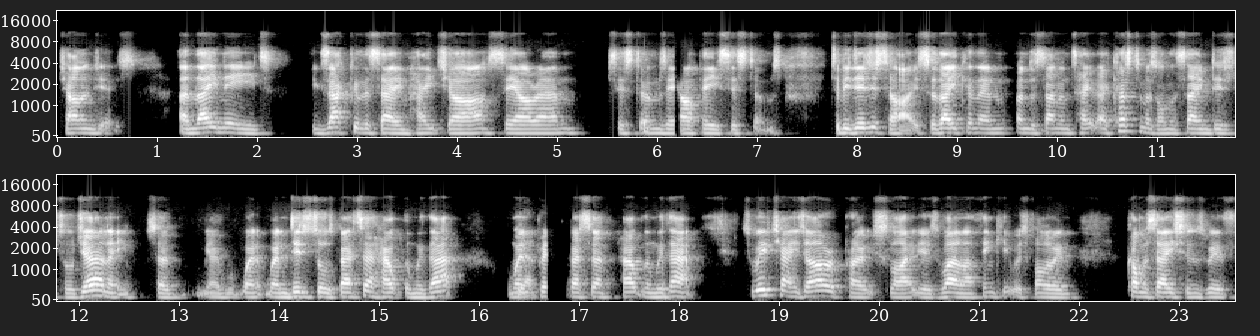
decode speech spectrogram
challenges, and they need exactly the same HR, CRM systems, ERP systems to be digitized so they can then understand and take their customers on the same digital journey. So, you know, when, when digital is better, help them with that. When yeah. print better, help them with that. So we've changed our approach slightly as well. I think it was following conversations with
